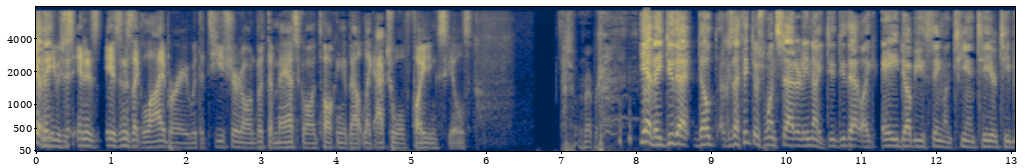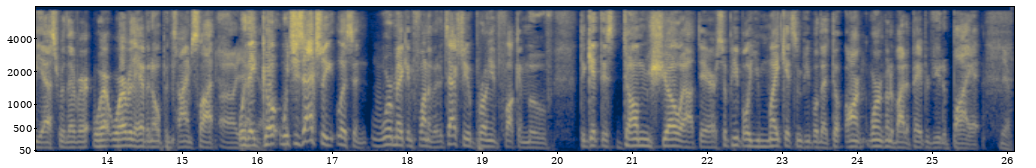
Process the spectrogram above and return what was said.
Yeah, And they, he was just in his is in his like library with the t-shirt on, but the mask on, talking about like actual fighting skills. I don't remember. yeah, they do that. They'll because I think there's one Saturday night. Do do that like AW thing on TNT or TBS, wherever where, wherever they have an open time slot, Oh, yeah, where they yeah. go. Which is actually, listen, we're making fun of it. It's actually a brilliant fucking move to get this dumb show out there, so people you might get some people that don't, aren't weren't going to buy the pay per view to buy it. yeah.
